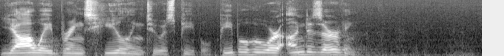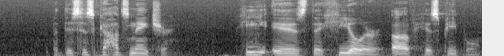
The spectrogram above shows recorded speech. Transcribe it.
Yahweh brings healing to his people, people who are undeserving. But this is God's nature. He is the healer of his people.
